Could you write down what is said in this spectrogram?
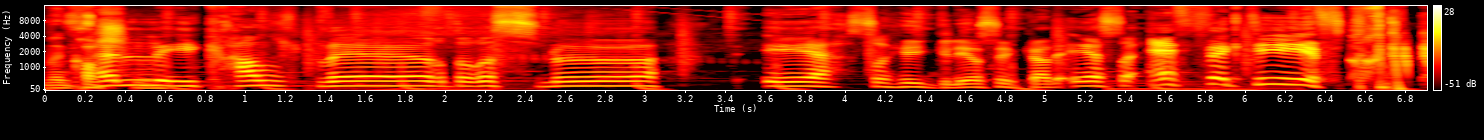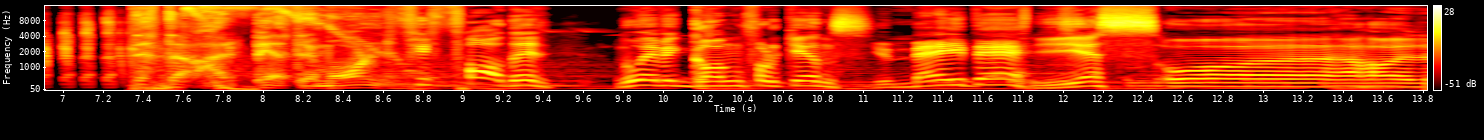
men Selv i kaldt vær, det er snø. Det er så hyggelig å sykle. Det er så effektivt! Dette er P3 Morgen. Fy fader! Nå er vi i gang, folkens! You made it! Yes, og jeg har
